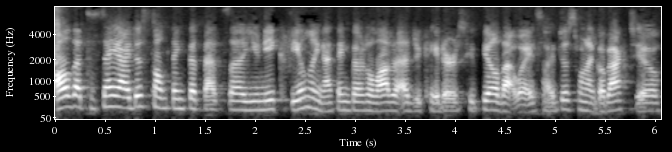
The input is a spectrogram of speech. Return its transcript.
all that to say, I just don't think that that's a unique feeling. I think there's a lot of educators who feel that way. So I just want to go back to,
